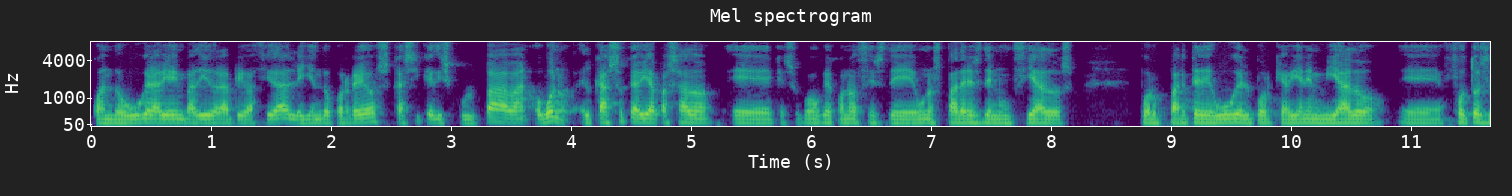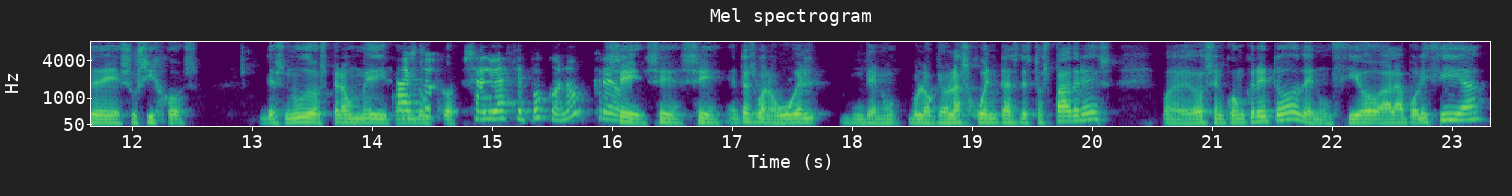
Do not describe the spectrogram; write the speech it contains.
cuando Google había invadido la privacidad leyendo correos, casi que disculpaban, o bueno, el caso que había pasado, eh, que supongo que conoces, de unos padres denunciados por parte de Google porque habían enviado fotos de sus hijos desnudos para un médico. Ah, esto salió hace poco, ¿no? Creo. Sí, sí, sí. Entonces, bueno, Google bloqueó las cuentas de estos padres, bueno, de dos en concreto, denunció a la policía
